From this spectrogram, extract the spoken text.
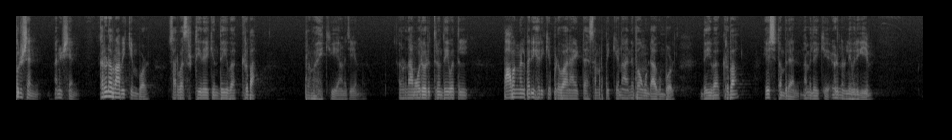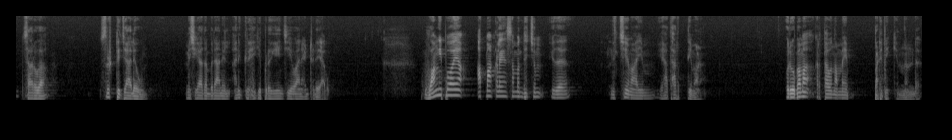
പുരുഷൻ മനുഷ്യൻ കരുണ പ്രാപിക്കുമ്പോൾ സർവസൃഷ്ടിയിലേക്കും ദൈവ കൃപ പ്രവഹിക്കുകയാണ് ചെയ്യുന്നത്. അതുകൊണ്ട് നാം ഓരോരുത്തരും ദൈവത്തിൽ പാപങ്ങൾ പരിഹരിക്കപ്പെടുവാനായിട്ട് സമർപ്പിക്കുന്ന അനുഭവം ഉണ്ടാകുമ്പോൾ ദൈവ കൃപ യേശു തമ്പുരാൻ നമ്മിലേക്ക് എഴുന്നള്ളി വരികയും സർവ സൃഷ്ടിജാലവും മിശിക തമ്പുരാനിൽ അനുഗ്രഹിക്കപ്പെടുകയും ചെയ്യുവാനായിട്ടിടയാകും. വാങ്ങിപ്പോയ ആത്മാക്കളെ സംബന്ധിച്ചും ഇത് നിശ്ചയമായും യാഥാർത്ഥ്യമാണ്. ഒരു ഉപമ കർത്താവ് നമ്മെ പഠിപ്പിക്കുന്നുണ്ട്.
